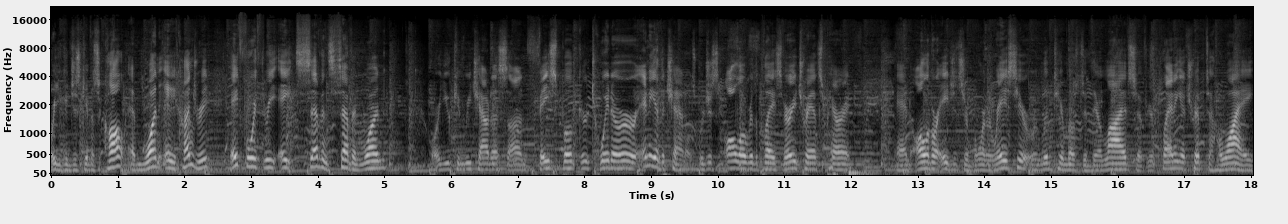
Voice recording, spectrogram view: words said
or you can just give us a call at 1-800-843-8771 or you can reach out to us on Facebook or Twitter or any of the channels. We're just all over the place, very transparent and all of our agents are born and raised here or lived here most of their lives. So if you're planning a trip to Hawaii,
